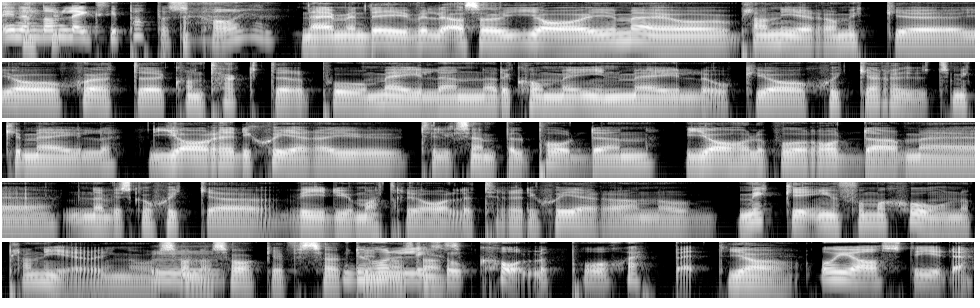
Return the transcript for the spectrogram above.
Innan de läggs i papperskorgen. Nej men det är väl, alltså jag är ju med och planerar mycket. Jag sköter kontakter på mailen när det kommer in mail och jag skickar ut mycket mail. Jag redigerar ju till exempel podden. Jag håller på och roddar med när vi ska skicka videomaterialet till redigeraren och mycket information och planering och Mm. sådana saker försöker Du håller någonstans- liksom koll på skeppet. Ja, Och jag styr det.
